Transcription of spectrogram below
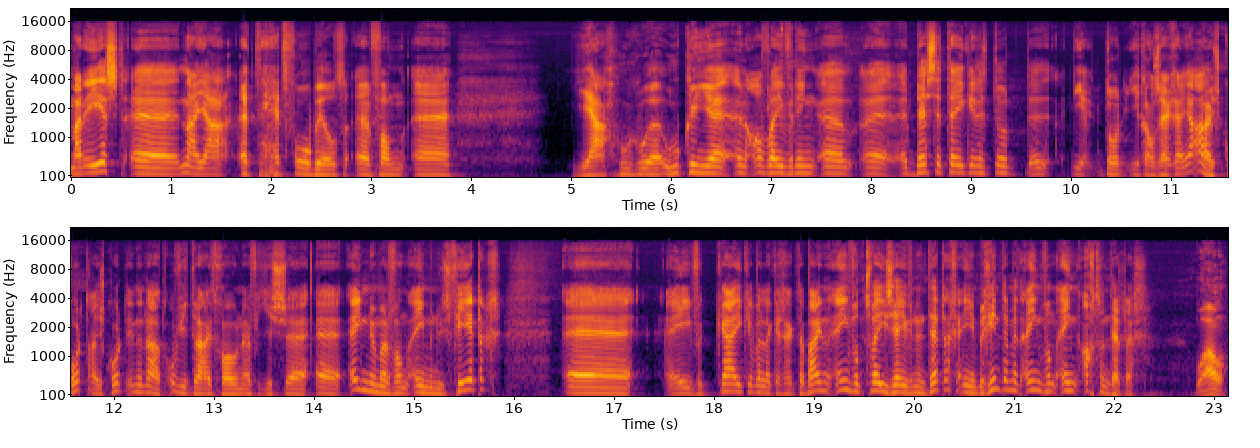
maar eerst, nou ja, het, het voorbeeld van... ja, hoe, eh, hoe kun je een aflevering eh, eh, het beste tekenen door, je, door... Je kan zeggen, ja, hij is kort, hij is kort, inderdaad. Of je draait gewoon eventjes één nummer van 1 minuut 40. Eh, even kijken, welke ga ik daarbij doen? Eén van 2,37 en je begint er met één van 1,38. Wauw.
